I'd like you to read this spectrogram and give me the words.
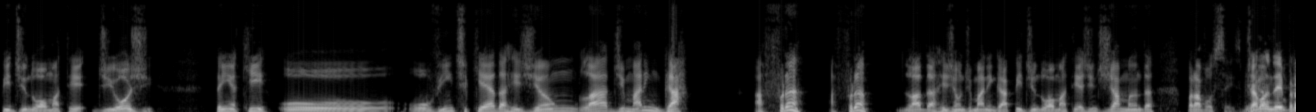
pedindo o Almatê de hoje. Tem aqui o, o ouvinte que é da região lá de Maringá, a Fran, a Fran, lá da região de Maringá, pedindo o Almatê, a gente já manda para vocês. Já Obrigado mandei pelo pra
